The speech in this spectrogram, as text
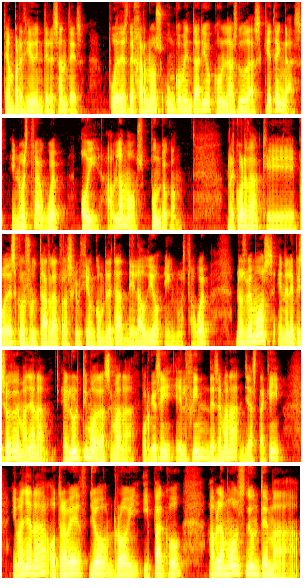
¿Te han parecido interesantes? Puedes dejarnos un comentario con las dudas que tengas en nuestra web hoyhablamos.com. Recuerda que puedes consultar la transcripción completa del audio en nuestra web. Nos vemos en el episodio de mañana, el último de la semana, porque sí, el fin de semana ya está aquí. Y mañana, otra vez, yo, Roy y Paco hablamos de un tema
